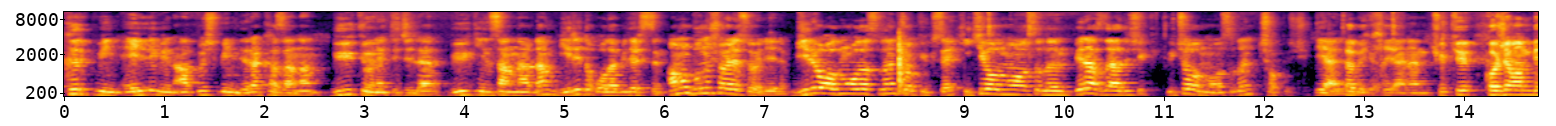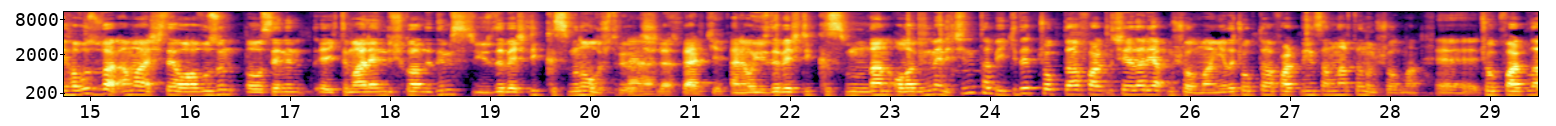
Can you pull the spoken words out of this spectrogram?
40 bin, 50 bin, 60 bin lira kazanan büyük yöneticiler, büyük insanlardan biri de olabilirsin. Ama bunu şöyle söyleyelim. Biri olma olasılığın çok yüksek, iki olma olasılığın biraz daha düşük, üç olma olasılığın çok düşük. Diğerlerine Tabii göre. ki yani hani çünkü kocaman bir havuz var ama işte o havuzun o senin e, ihtimali en düşük olan dediğimiz %5'lik kısmını oluşturuyor Evet. kişiler belki. Hani o %5'lik kısmından olabilmen için tabii ki de çok daha farklı şeyler yapmış olman ya da çok daha farklı insanlar tanımış olman, e, çok farklı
